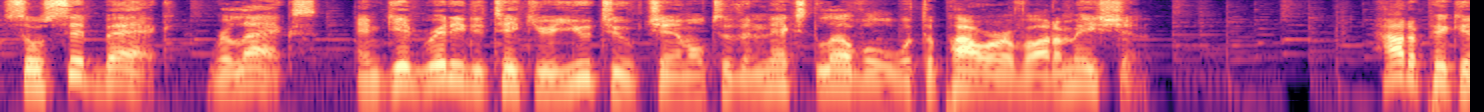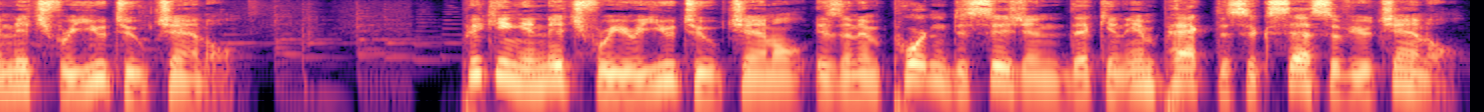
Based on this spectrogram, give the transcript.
So sit back, relax, and get ready to take your YouTube channel to the next level with the power of automation. How to pick a niche for YouTube channel. Picking a niche for your YouTube channel is an important decision that can impact the success of your channel.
